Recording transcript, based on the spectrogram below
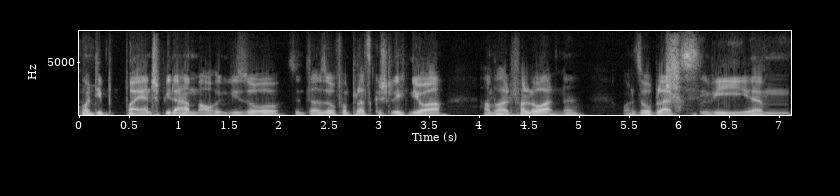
Und die Bayern-Spieler haben auch irgendwie so, sind da so vom Platz geschlichen, ja, haben wir halt verloren, ne? Und so bleibt es irgendwie, ähm,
